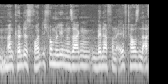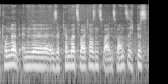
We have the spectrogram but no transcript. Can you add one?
Man könnte es freundlich formulieren und sagen, wenn er von 11.800 Ende September 2022 bis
